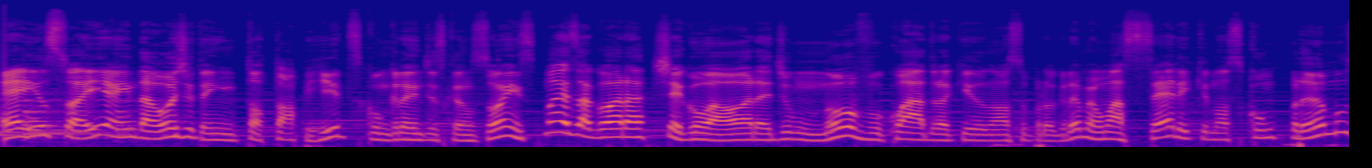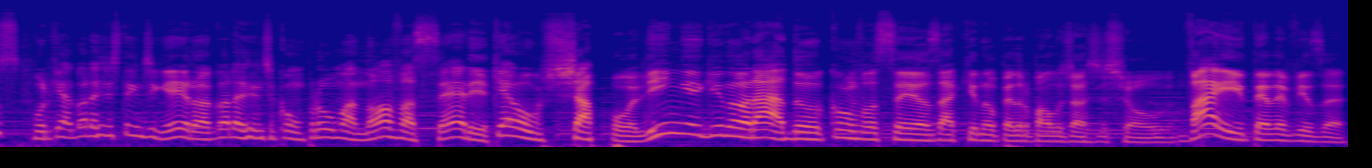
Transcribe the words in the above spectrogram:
É isso aí, ainda hoje tem Top Hits com grandes canções, mas agora chegou a hora de um novo quadro aqui do nosso programa. É uma série que nós compramos, porque agora a gente tem dinheiro, agora a gente comprou uma nova série que é o Chapolin Ignorado com vocês aqui no Pedro Paulo Jorge Show. Vai, Televisa!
